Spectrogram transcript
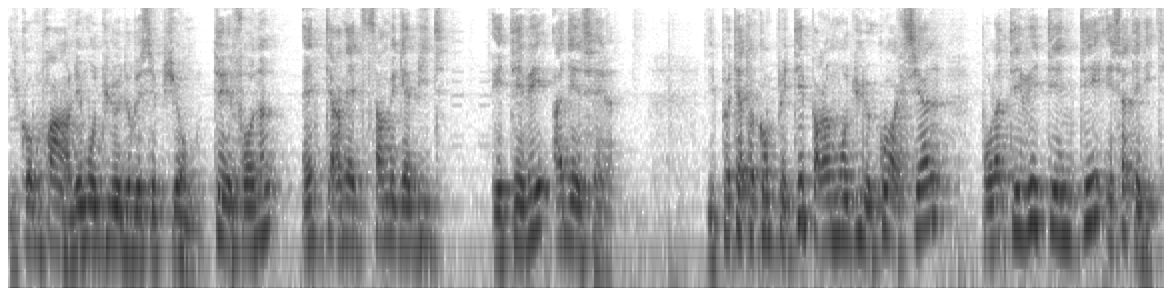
Il comprend les modules de réception téléphone, Internet 100 Mbps et TV ADSL. Il peut être complété par un module coaxial pour la TV TNT et satellite.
